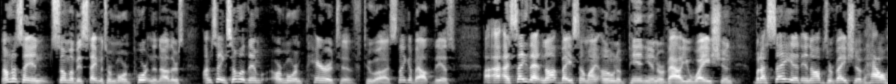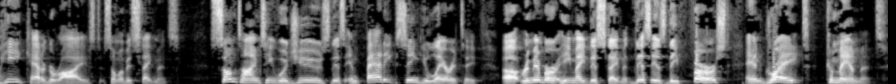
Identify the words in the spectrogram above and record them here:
I'm not saying some of his statements are more important than others. I'm saying some of them are more imperative to us. Think about this. I, I say that not based on my own opinion or valuation, but I say it in observation of how he categorized some of his statements. Sometimes he would use this emphatic singularity. Uh, remember, he made this statement This is the first and great commandment.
